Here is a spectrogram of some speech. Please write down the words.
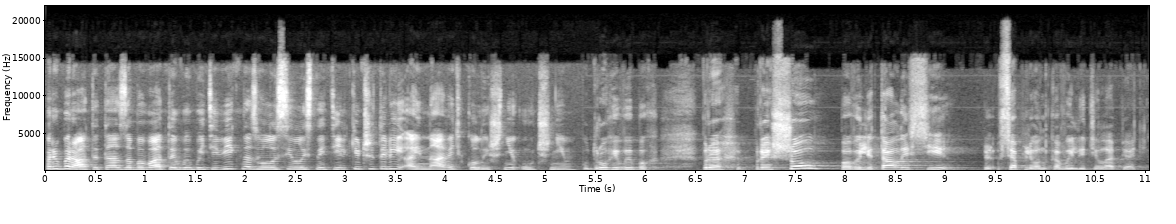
Прибирати та забивати вибиті вікна зголосились не тільки вчителі, а й навіть колишні учні. У другий вибух про- пройшов, повилітали всі, вся пленка вилетіла опять.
